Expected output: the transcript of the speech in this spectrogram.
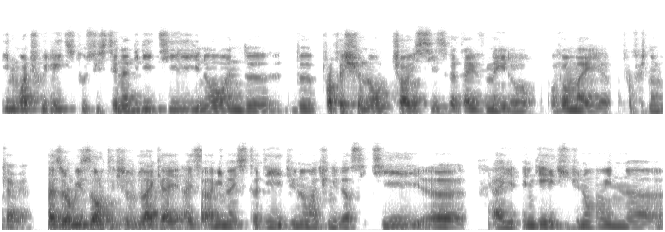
in what relates to sustainability, you know, and the, the professional choices that I've made over my uh, professional career. As a result, if you'd like, I, I, I mean, I studied, you know, at university. Uh, I engaged, you know, in uh,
